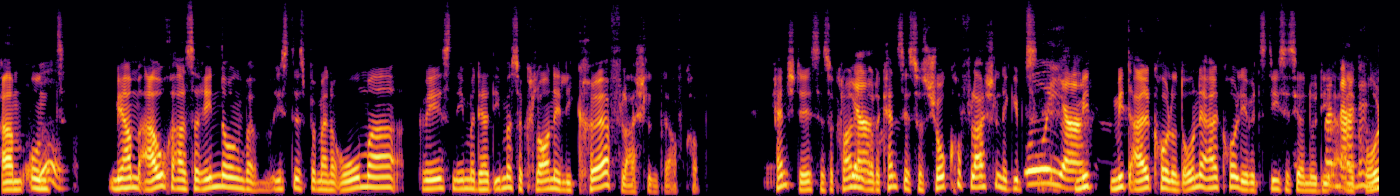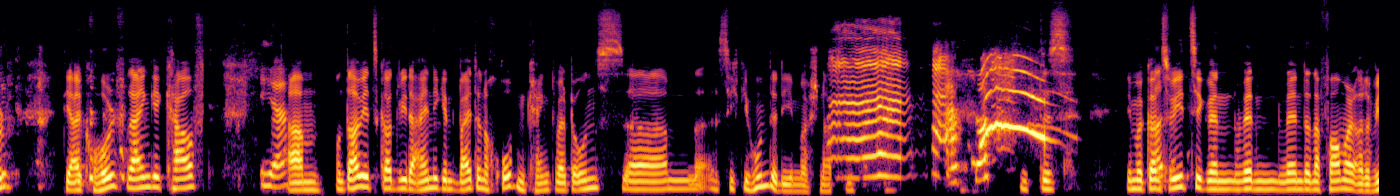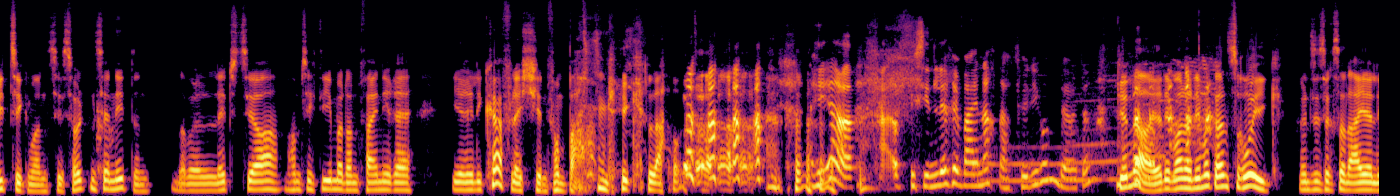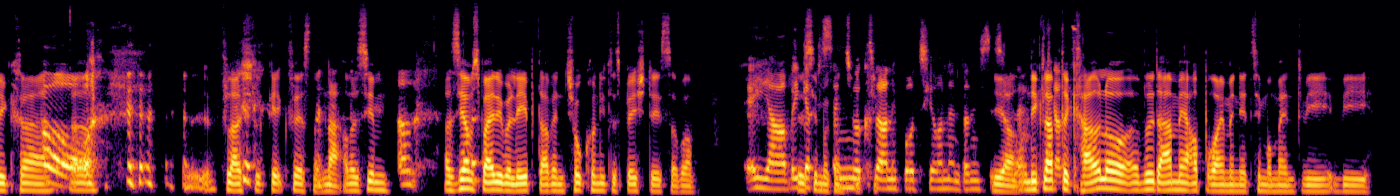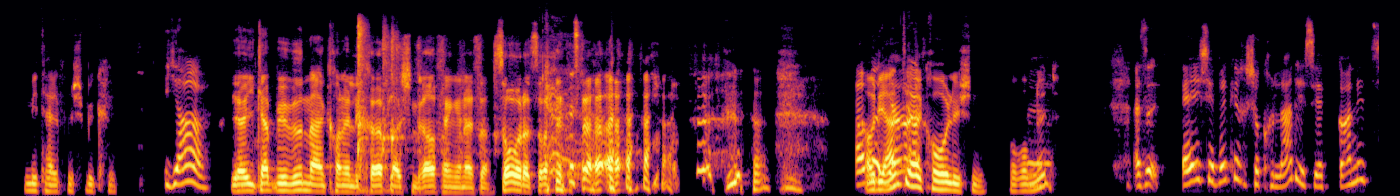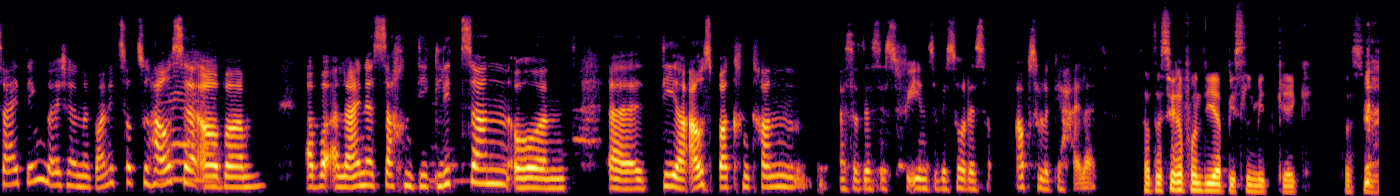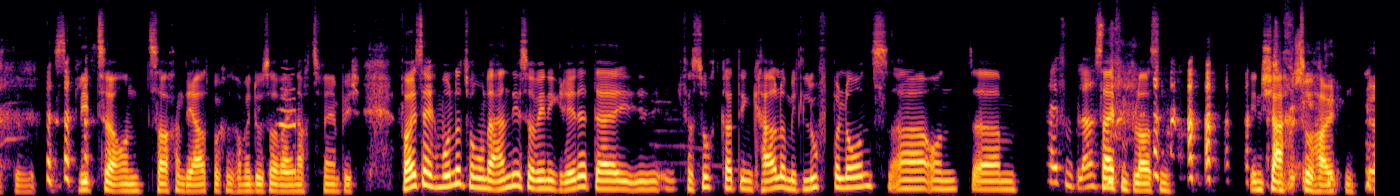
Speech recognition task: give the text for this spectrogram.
Ähm, und Oh. wir haben auch aus Erinnerung, ist das bei meiner Oma gewesen, immer, die hat immer so kleine Likörflaschen drauf gehabt. Kennst du das? Das sind So kleine, Ja. oder kennst du das? So Schokoflaschen, da gibt es Oh ja. mit, mit Alkohol und ohne Alkohol. Ich habe jetzt dieses Jahr nur die, Bananenlikör. Alkohol, die alkoholfreien gekauft. ja. Ähm, und da habe ich jetzt gerade wieder einige weiter nach oben gehängt, weil bei uns ähm, sich die Hunde die immer schnappen. Ach Gott. Und das ist immer ganz witzig, wenn, wenn, wenn dann auf einmal, oder witzig, man, sie sollten es ja nicht, und, aber letztes Jahr haben sich die immer dann fein ihre, ihre Likörfläschchen vom Baum geklaut. Ja, besinnliche Weihnacht auch für die Hunde, oder? genau, ja, die waren dann immer ganz ruhig, wenn sie sich so ein Eierlikör Oh. äh, Flasche ge- gefressen haben. Nein, aber sie haben Oh. also sie haben es beide überlebt, auch wenn Schoko nicht das Beste ist, aber Äh, Ja, aber ich glaube, das sind nur witzig. kleine Portionen, dann ist es ja, und ich glaube, der Carlo wird auch mehr abräumen jetzt im Moment, wie, wie mithelfen schmücken. Ja, Ja, ich glaube, wir würden auch keine Likörflaschen draufhängen, also so oder so. aber, Aber die ja, antialkoholischen, warum Ja. nicht? Also, er ist ja wirklich, Schokolade ist ja gar nicht sein Ding, da ist er noch gar nicht so zu Hause, aber, aber alleine Sachen, die glitzern und äh, die er ausbacken kann, also das ist für ihn sowieso das absolute Highlight. Das hat er sicher von dir ein bisschen mitgekriegt. Das, ist das Glitzer und Sachen, die auspacken kann, wenn du so ein Weihnachtsfan bist. Falls ihr euch wundert, warum der Andi so wenig redet, der äh, versucht gerade den Carlo mit Luftballons äh, und ähm, Seifenblasen. Seifenblasen in Schach zu halten.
